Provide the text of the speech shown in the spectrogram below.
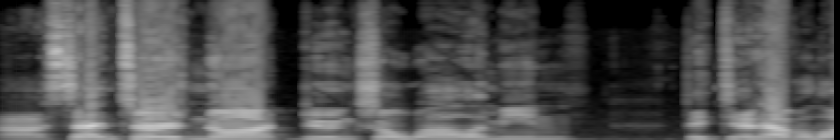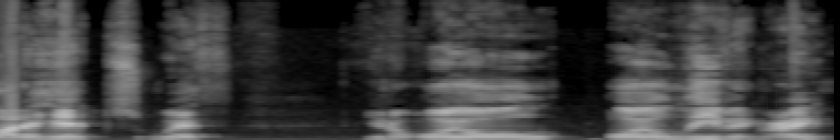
uh, center is not doing so well. I mean, they did have a lot of hits with, you know, oil oil leaving, right?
